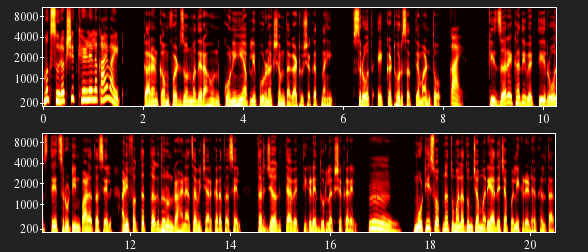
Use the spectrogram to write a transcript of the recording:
मग सुरक्षित खेळलेलं काय वाईट? कारण कम्फर्ट झोनमध्ये राहून कोणीही आपली पूर्ण क्षमता गाठू शकत नाही. स्रोत एक कठोर सत्य मांडतो काय? की जर एखादी व्यक्ती रोज तेच रुटीन पाळत असेल आणि फक्त तग धरून राहण्याचा विचार करत असेल तर जग त्या व्यक्तीकडे दुर्लक्ष करेल. मोठी स्वप्न तुम्हाला तुमच्या मर्यादेच्या पलीकडे ढकलतात.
